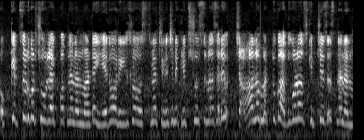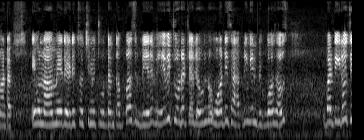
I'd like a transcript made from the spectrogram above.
ఒక్క ఎపిసోడ్ కూడా చూడలేకపోతున్నాను అనమాట ఏదో రీల్స్లో వస్తున్న చిన్న చిన్న క్లిప్స్ చూస్తున్నా సరే చాలా మట్టుకు అవి కూడా స్కిప్ చేసేస్తున్నాను అనమాట ఏమో నా మీద ఎడిట్స్ వచ్చినవి చూడడం తప్ప అసలు వేరే ఏవి చూడట్లేదు. What is happening in Bigg Boss house but ఈరోజు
